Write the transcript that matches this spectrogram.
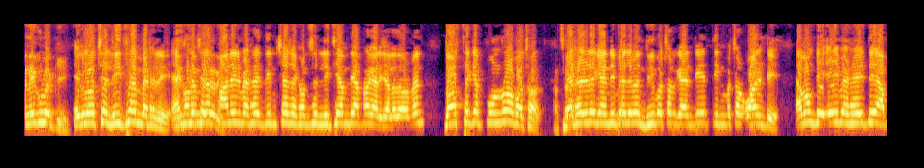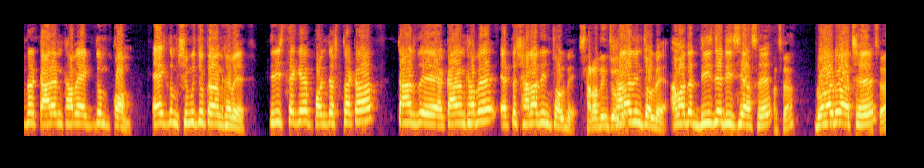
এগুলো কি? এগুলো হচ্ছে লিথিয়াম ব্যাটারি এখন হচ্ছে পানির ব্যাটারি দিন শেষ এখন হচ্ছে লিথিয়াম দিয়ে আপনার গাড়ি চালাতে পারবেন। দশ থেকে পনেরো বছর। আচ্ছা। ব্যাটারিটা গ্যারান্টি পেয়ে যাবেন দুই বছর গ্যারান্টি তিন বছর ওয়ারেন্টি এবং এই ব্যাটারিতে আপনার কারেন্ট খাবে একদম কম একদম সীমিত কারেন্ট খাবে। তিরিশ থেকে পঞ্চাশ টাকা চার্জ কারেন্ট খাবে এতে সারাদিন চলবে। সারাদিন সারাদিন চলবে। আমাদের ডিজে ডিসি আছে। আচ্ছা। ডোয়াডো আছে আচ্ছা।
